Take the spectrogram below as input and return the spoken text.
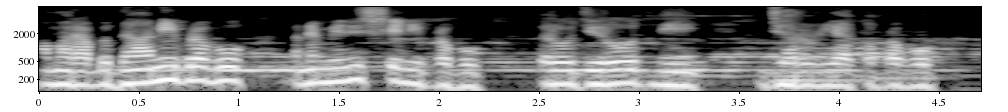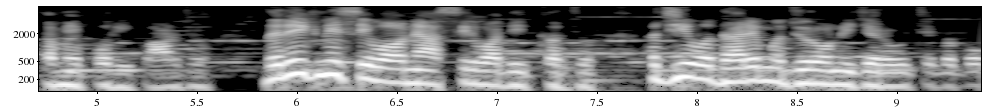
અમારા બધાની પ્રભુ અને મિનિસ્ટ્રીની પ્રભુ રોજે રોજની જરૂરિયાતો પ્રભુ તમે પૂરી પાડજો. દરેકની સેવાઓને આશીર્વાદિત કરજો. હજી વધારે મજૂરોની જરૂર છે પ્રભુ.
